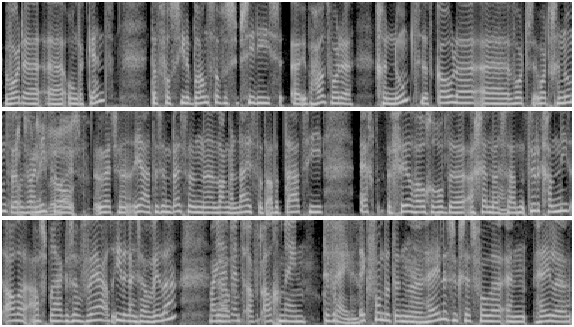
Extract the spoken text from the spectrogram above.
worden uh, onderkend. Dat fossiele brandstoffensubsidies uh, überhaupt worden genoemd. Dat kolen wordt, wordt genoemd. Weliswaar niet zo. Je, ja, het is een best een lange lijst. Dat adaptatie echt veel hoger op de agenda ja. staat. Natuurlijk gaan niet alle afspraken zo ver als iedereen zou willen. Maar jij bent over het algemeen tevreden? Ik vond het een hele succesvolle en hele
